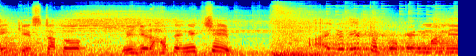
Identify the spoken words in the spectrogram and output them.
এই কেসটা তো নিজের হাতে নিচ্ছি। আর যদি একটু টোকেন মানি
